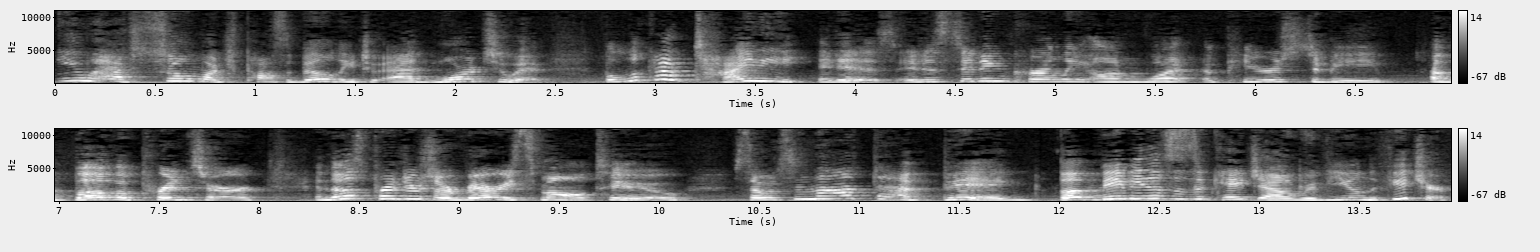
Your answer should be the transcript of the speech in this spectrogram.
You have so much possibility to add more to it. But look how tiny it is. It is sitting currently on what appears to be above a printer. And those printers are very small too. So it's not that big, but maybe this is a cage I'll review in the future.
